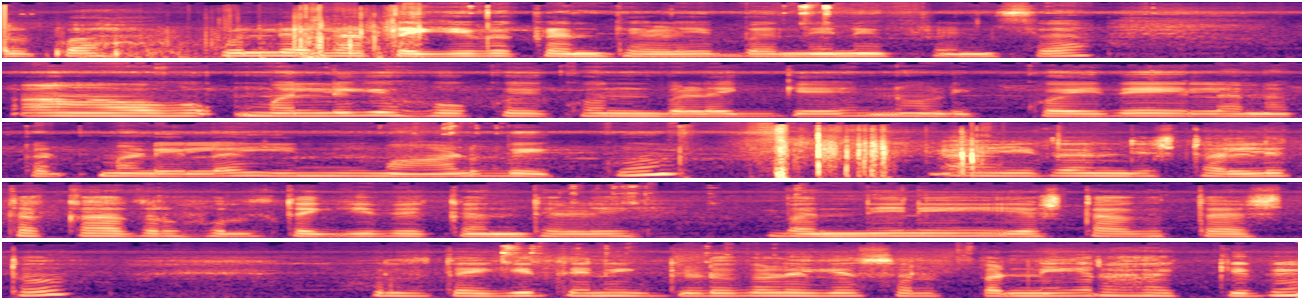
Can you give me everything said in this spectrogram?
ಸ್ವಲ್ಪ ಹುಲ್ಲೆಲ್ಲ ತೆಗಿಬೇಕಂತೇಳಿ ಬಂದೀನಿ ಫ್ರೆಂಡ್ಸ ಮಲ್ಲಿಗೆ ಹೂ ಕೊಯ್ಕೊಂಡು ಬೆಳಗ್ಗೆ ನೋಡಿ ಕೊಯ್ದೇ ಇಲ್ಲ ನಾನು ಕಟ್ ಮಾಡಿಲ್ಲ ಇನ್ನು ಮಾಡಬೇಕು. ಇದೊಂದಿಷ್ಟು ಅಲ್ಲಿ ತಕ್ಕಾದ್ರೂ ಹುಲ್ಲು ತೆಗಿಬೇಕಂತೇಳಿ ಬಂದೀನಿ. ಎಷ್ಟಾಗುತ್ತೆ ಅಷ್ಟು. ಹುಲ್ಲು ತೆಗಿತೀನಿ. ಗಿಡಗಳಿಗೆ ಸ್ವಲ್ಪ ನೀರು ಹಾಕಿದೆ.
